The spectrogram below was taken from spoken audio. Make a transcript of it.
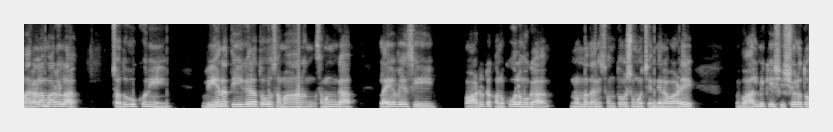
మరల మరల చదువుకుని వీణ తీగలతో సమానం సమంగా లయవేసి పాడుటకు అనుకూలముగా నున్నదని సంతోషము చెందినవాడే వాల్మీకి శిష్యులతో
